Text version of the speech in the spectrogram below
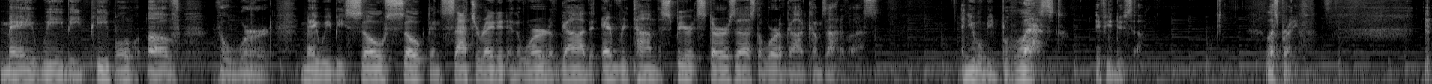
May we be people of the word. May we be so soaked and saturated in the word of God that every time the spirit stirs us the word of God comes out of us. And you will be blessed if you do so. Let's pray.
